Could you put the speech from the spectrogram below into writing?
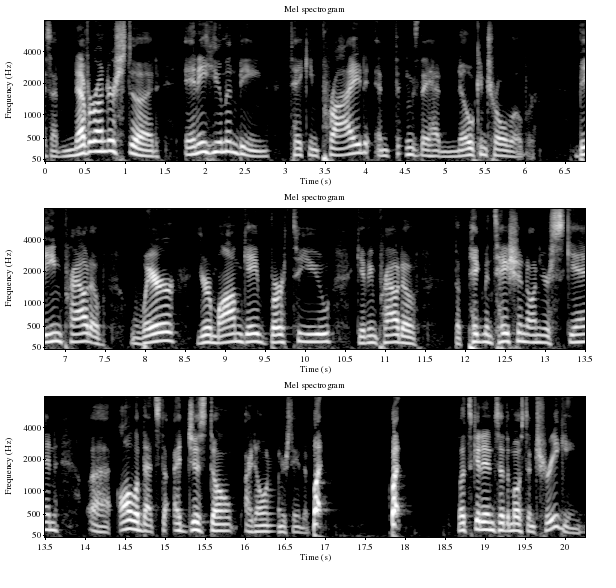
is I've never understood any human being taking pride in things they had no control over. Being proud of where your mom gave birth to you, giving proud of the pigmentation on your skin, uh, all of that stuff. I just don't I don't understand it. But but let's get into the most intriguing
